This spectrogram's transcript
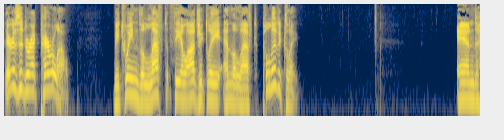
there is a direct parallel between the left theologically and the left politically. And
